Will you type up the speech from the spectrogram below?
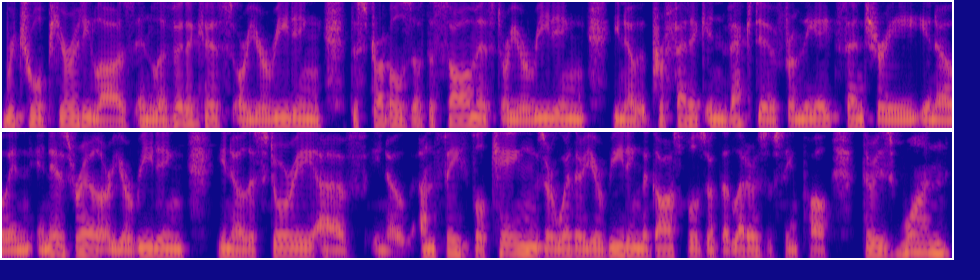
ritual purity laws in Leviticus, or you're reading the struggles of the psalmist, or you're reading, you know, prophetic invective from the eighth century, you know, in, in Israel, or you're reading, you know, the story of, you know, unfaithful kings, or whether you're reading the gospels or the letters of St. Paul, there is one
